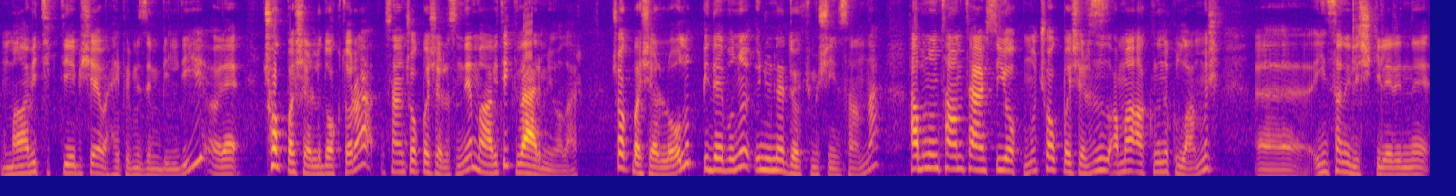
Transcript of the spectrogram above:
mavi tik diye bir şey var hepimizin bildiği. Öyle çok başarılı doktora sen çok başarılısın diye mavi tik vermiyorlar. Çok başarılı olup bir de bunu ününe dökmüş insanlar. Ha bunun tam tersi yok mu? Çok başarısız ama aklını kullanmış. Ee, insan ilişkilerini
